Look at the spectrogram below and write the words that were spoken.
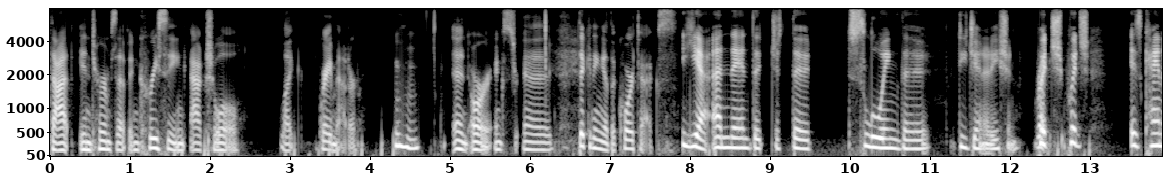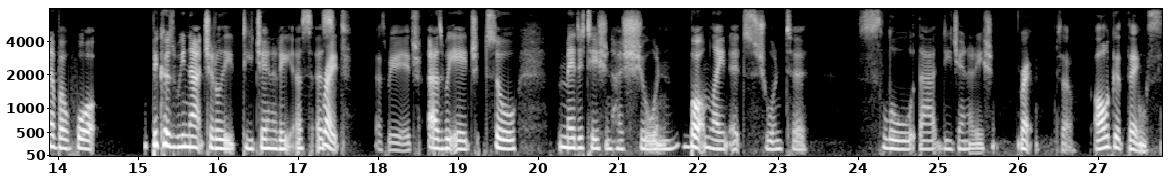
that in terms of increasing actual like gray matter Mm-hmm. and or uh, thickening of the cortex. Yeah, and then the just the slowing the degeneration, Right. which which is kind of a what because we naturally degenerate as as right. As we age. as we age. So meditation has shown bottom line it's shown to slow that degeneration. Right. So all good things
